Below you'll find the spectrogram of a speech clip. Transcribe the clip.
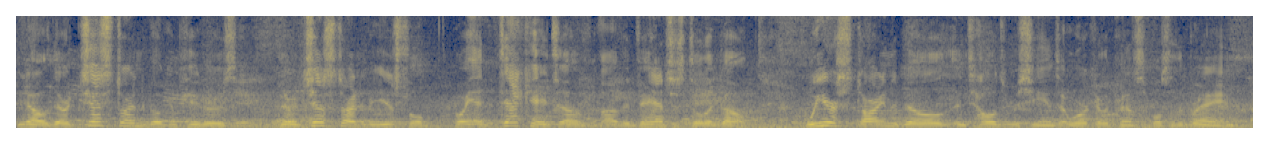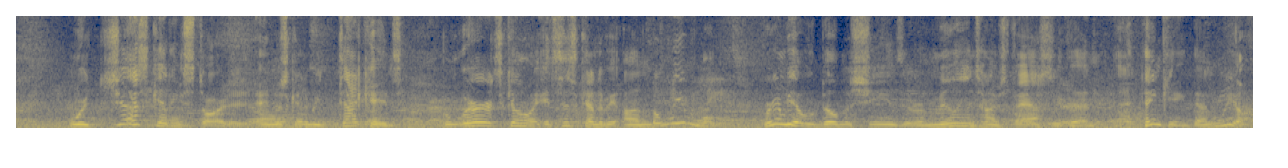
you know they're just starting to build computers. They're just starting to be useful. But we had decades of, of advances still to go. We are starting to build intelligent machines that work on the principles of the brain. We're just getting started, and there's going to be decades, but where it's going, it's just going to be unbelievable. We're going to be able to build machines that are a million times faster than thinking than we are.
